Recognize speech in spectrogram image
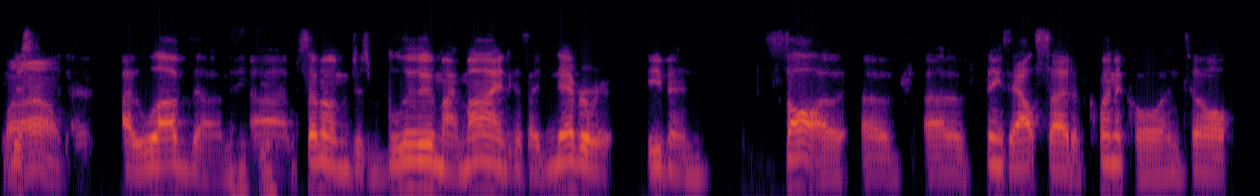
wow! Just, I love them. Um, some of them just blew my mind because I'd never even thought of of things outside of clinical until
